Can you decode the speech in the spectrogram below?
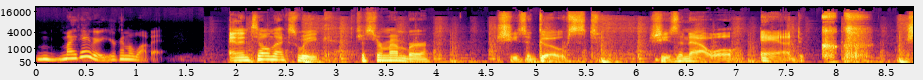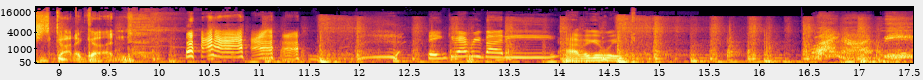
my favorite. You're going to love it. And until next week, just remember she's a ghost, she's an owl, and she's got a gun. Thank you, everybody. Have a good week. Why not be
